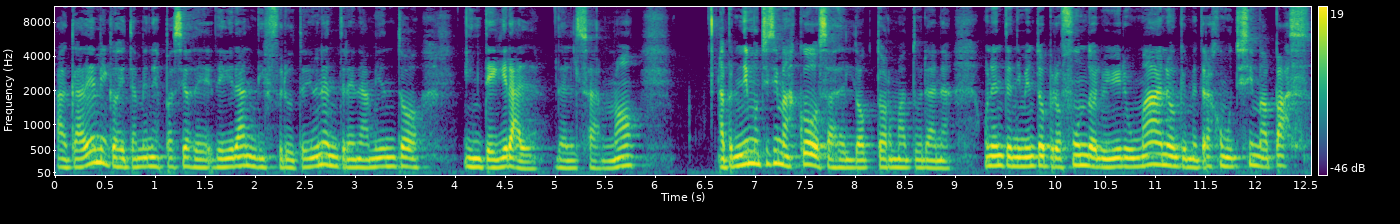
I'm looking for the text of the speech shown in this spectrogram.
académicos y también espacios de, de gran disfrute y un entrenamiento integral del ser, ¿no? Aprendí muchísimas cosas del doctor Maturana, un entendimiento profundo del vivir humano que me trajo muchísima paz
